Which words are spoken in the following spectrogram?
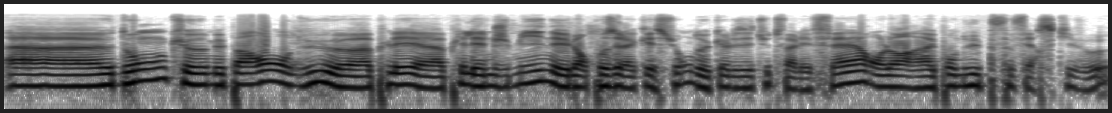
Donc mes parents ont dû appeler, appeler et leur poser la question de quelles études fallait faire. On leur a répondu, peut faire ce qu'il veut.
